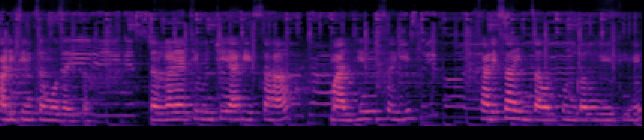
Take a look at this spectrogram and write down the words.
अडीच इंच मोजायचं. तर गळ्याची उंची आहे सहा. मार्जिन सहित साडेसहा इंचावर खून करून घ्यायची. आहे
